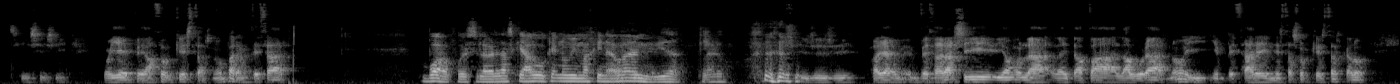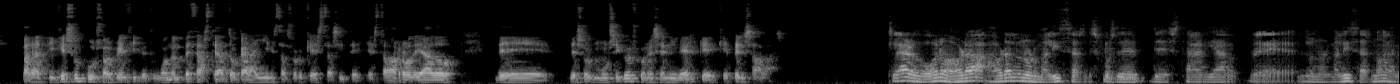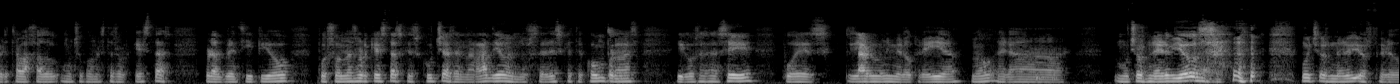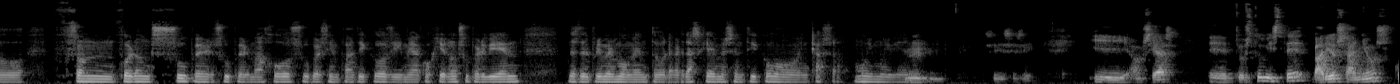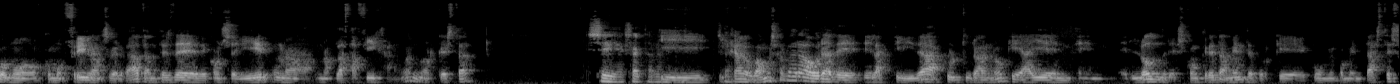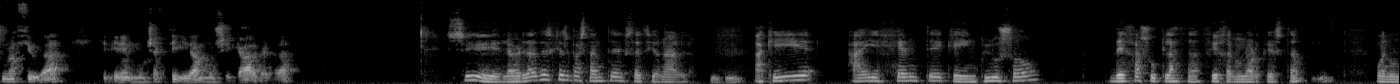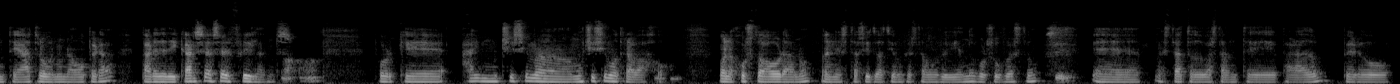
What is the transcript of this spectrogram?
Sí, sí, sí. Oye, pedazo de orquestas, ¿no? Para empezar. Bueno, pues la verdad es que algo que no me imaginaba en mi vida, claro. Sí, sí, sí. Vaya, empezar así, digamos, la, etapa laboral, ¿no? Y, empezar en estas orquestas, claro. ¿Para ti qué supuso al principio? Tú cuando empezaste a tocar allí en estas orquestas y te, estabas rodeado de, esos músicos con ese nivel, ¿qué, qué pensabas? Claro, bueno, ahora, ahora lo normalizas, después de, estar ya, eh, lo normalizas, ¿no? Al haber trabajado mucho con estas orquestas, pero al principio, pues son las orquestas que escuchas en la radio, en los CDs que te compras y cosas así, pues claro, ni me lo creía, ¿no? Era muchos nervios, muchos nervios, pero son, fueron súper, súper majos, súper simpáticos y me acogieron súper bien desde el primer momento. La verdad es que me sentí como en casa, muy, muy bien. Sí, sí, sí. Y, o sea, eh, tú estuviste varios años como, freelance, ¿verdad? Antes de, conseguir una, plaza fija, ¿no? En una orquesta. Sí, exactamente. Y, claro, vamos a hablar ahora de, la actividad cultural ¿no? que hay en, en, Londres, concretamente, porque, como me comentaste, es una ciudad que tiene mucha actividad musical, ¿verdad? Sí, la verdad es que es bastante excepcional. Aquí hay gente que incluso deja su plaza fija en una orquesta o en un teatro o en una ópera para dedicarse a ser freelance. Porque hay muchísima, muchísimo trabajo. Bueno, justo ahora, ¿no? En esta situación que estamos viviendo, por supuesto, eh, está todo bastante parado, pero...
